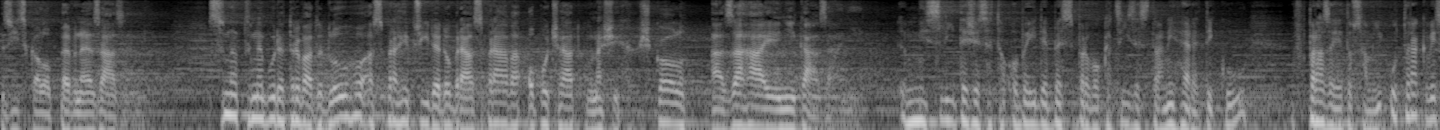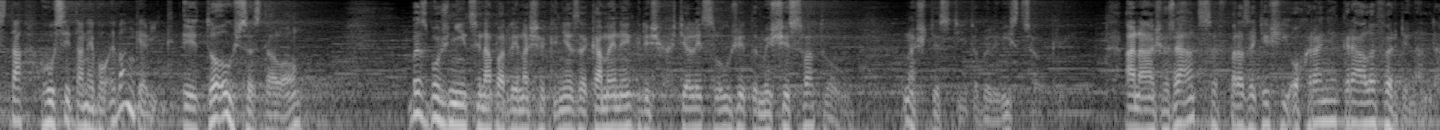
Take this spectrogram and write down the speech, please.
získalo pevné zázemí. Snad nebude trvat dlouho a z Prahy přijde dobrá zpráva o počátku našich škol a zahájení kázání. Myslíte, že se to obejde bez provokací ze strany heretiků? V Praze je to samý utrakvista, husita nebo evangelík. I to už se stalo. Bezbožníci napadli naše kněze kameny, když chtěli sloužit myši svatou. Naštěstí to byly výstřelky. A náš řád se v Praze těší ochraně krále Ferdinanda.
